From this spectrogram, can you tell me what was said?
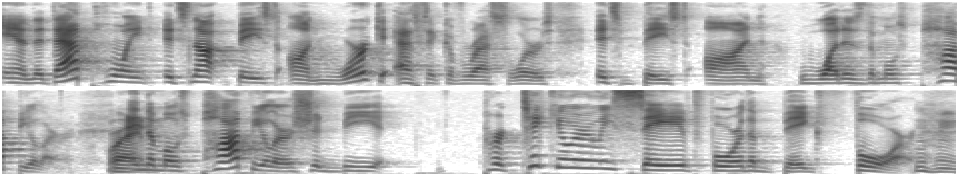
And at that point, it's not based on work ethic of wrestlers, it's based on what is the most popular. Right. And the most popular should be particularly saved for the big 4 Mm-hmm.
